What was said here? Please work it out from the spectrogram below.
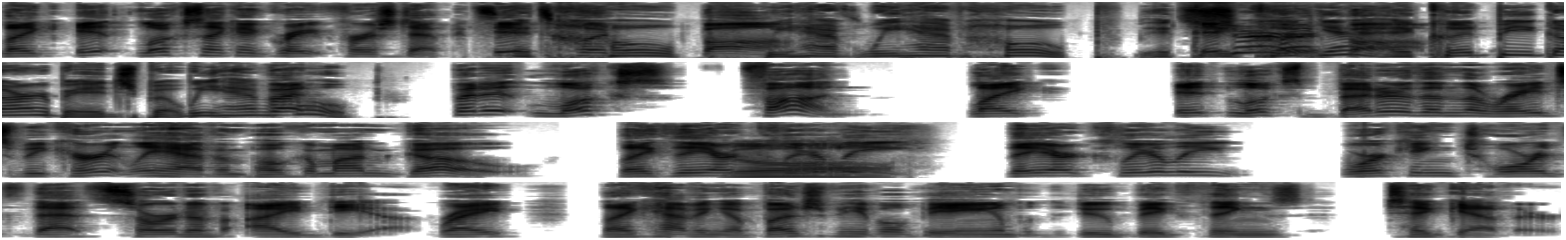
Like it looks like a great first step. It's, it it's could hope. bomb. We have we have hope. It, it Sure. could, yeah, bomb. it could be garbage, but we have But- hope. but it looks fun. Like it looks better than the raids we currently have in Pokemon Go. Like they are Ugh. clearly oh. they are clearly working towards that sort of idea, right? Like having a bunch of people being able to do big things together.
